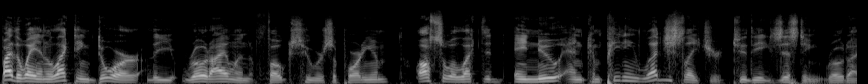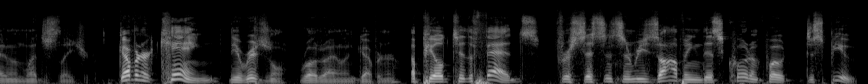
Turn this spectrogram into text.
By the way, in electing Dorr, the Rhode Island folks who were supporting him also elected a new and competing legislature to the existing Rhode Island legislature. Governor King, the original Rhode Island governor, appealed to the feds for assistance in resolving this quote unquote dispute.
